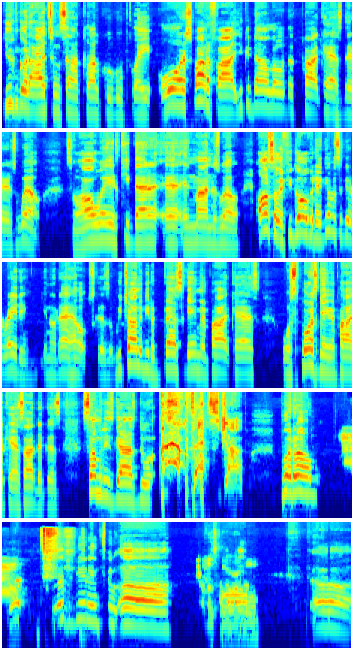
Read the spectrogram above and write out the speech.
you can go to iTunes, SoundCloud, Google Play, or Spotify. You can download the podcast there as well. So always keep that uh, in mind as well. Also, if you go over there, give us a good rating. You know that helps because we're trying to be the best gaming podcast or sports gaming podcast out there. Because some of these guys do a best job. But um, wow. let, us get into uh. That was horrible. Uh, uh,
